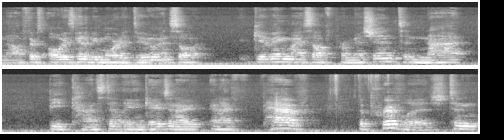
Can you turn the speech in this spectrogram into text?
enough. There's always going to be more to do, and so giving myself permission to not be constantly engaged, and I and I have the privilege to.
